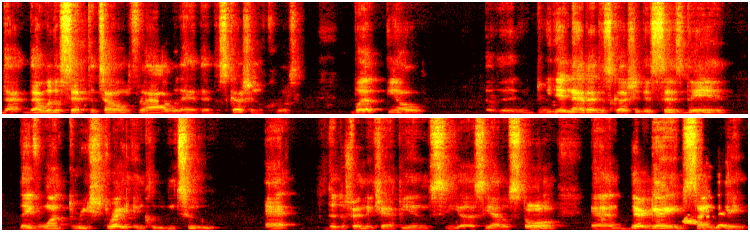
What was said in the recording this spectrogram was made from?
that that would have set the tone for how I would have had that discussion, of course. But you know, we didn't have that discussion, and since then they've won three straight, including two at the defending champion uh, Seattle Storm, and their game Sunday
